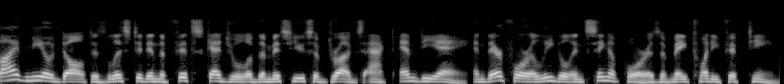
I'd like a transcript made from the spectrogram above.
5-MeO-DALT is listed in the Fifth Schedule of the Misuse of Drugs Act MDA, and therefore illegal in Singapore as of May 2015.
